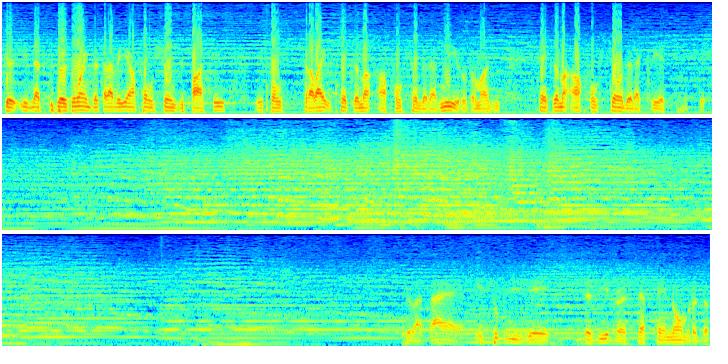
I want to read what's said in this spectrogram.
qu'il n'a plus besoin de travailler en fonction du passé, il travaille simplement en fonction de l'avenir, autrement dit, simplement en fonction de la créativité. la Terre est obligé de vivre un certain nombre de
